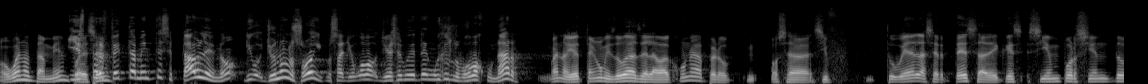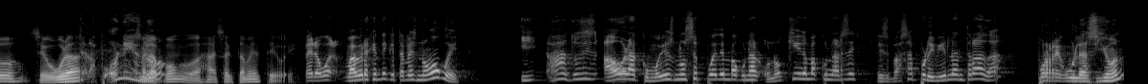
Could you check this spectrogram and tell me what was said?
O bueno, también Y puede es ser. perfectamente aceptable, ¿no? Digo, yo no lo soy. O sea, yo, yo que tengo hijos, los voy a vacunar. Bueno, yo tengo mis dudas de la vacuna, pero, o sea, si tuviera la certeza de que es 100% segura, Te la pones, me ¿no? la pongo. Ajá, exactamente, güey. Pero bueno, va a haber gente que tal vez no, güey. Y, ah, entonces ahora, como ellos no se pueden vacunar o no quieren vacunarse, ¿les vas a prohibir la entrada por regulación?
